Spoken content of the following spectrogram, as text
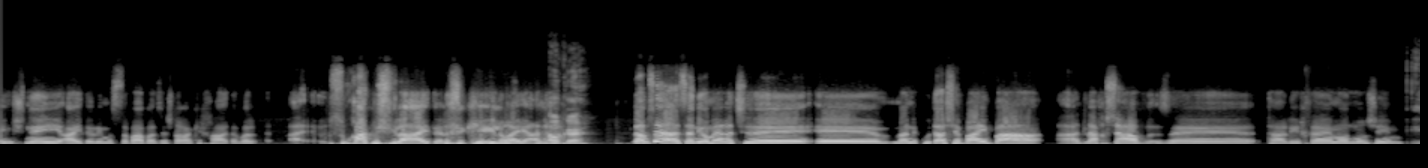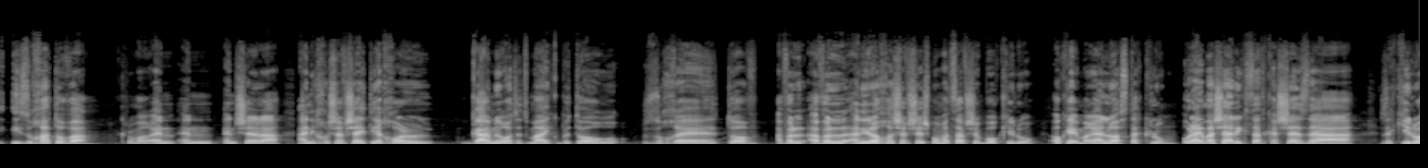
עם שני איידלים, אז סבבה, אז יש לה רק אחד, אבל אה, שוחק בשביל האיידל, זה כאילו היה לה. אוקיי. Okay. לא בסדר, אז אני אומרת שמהנקודה שבה היא באה עד לעכשיו, זה תהליך אה, מאוד מרשים. היא זוכה טובה, כלומר, אין, אין, אין שאלה. אני חושב שהייתי יכול גם לראות את מייק בתור זוכה טוב, אבל, אבל אני לא חושב שיש פה מצב שבו כאילו, אוקיי, מריאן לא עשתה כלום. אולי מה שהיה לי קצת קשה זה, ה, זה כאילו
